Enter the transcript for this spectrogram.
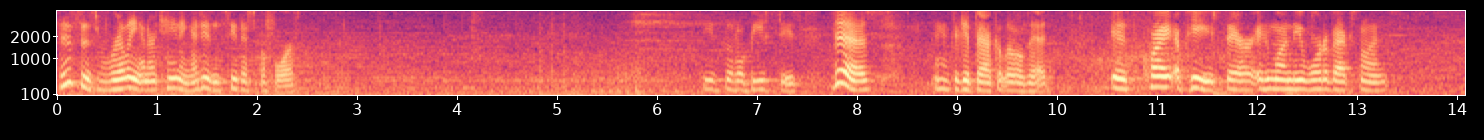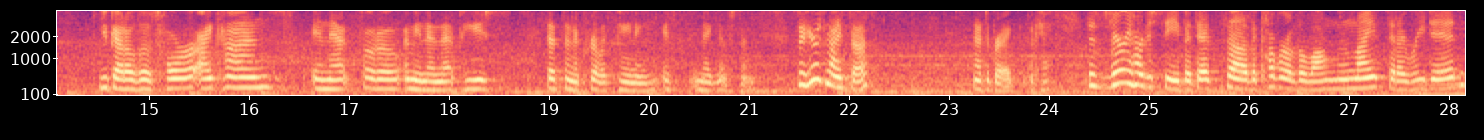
This is really entertaining. I didn't see this before. These little beasties. This, I have to get back a little bit, is quite a piece there and won the Award of Excellence. You got all those horror icons in that photo, I mean, in that piece. That's an acrylic painting. It's magnificent. So here's my stuff. Not to brag, okay. This is very hard to see, but that's uh, the cover of The Long Moonlight that I redid.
